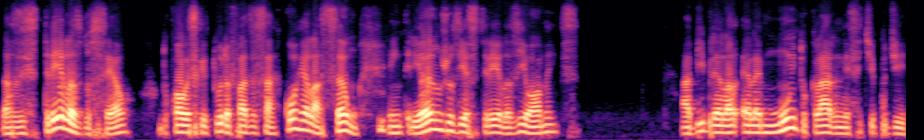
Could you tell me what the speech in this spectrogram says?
das estrelas do céu, do qual a Escritura faz essa correlação entre anjos e estrelas e homens, a Bíblia ela, ela é muito clara nesse tipo de.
